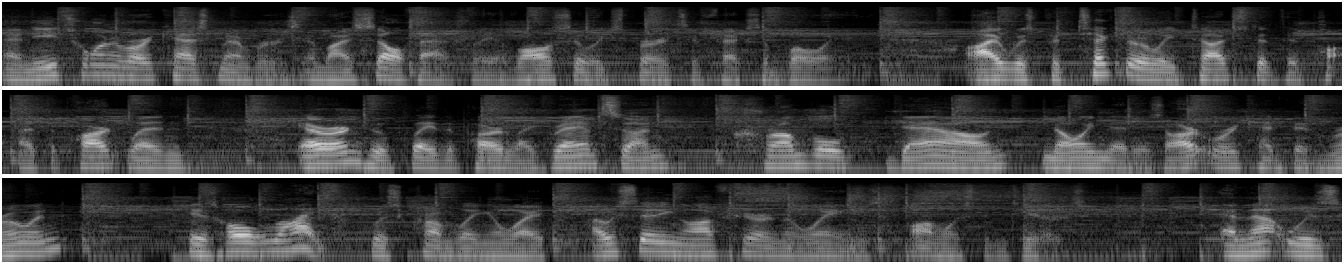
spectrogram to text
and each one of our cast members, and myself actually, have also experienced effects of bullying. I was particularly touched at the, at the part when Aaron, who played the part of my grandson, crumbled down knowing that his artwork had been ruined. His whole life was crumbling away. I was sitting off here in the wings, almost in tears. And that was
